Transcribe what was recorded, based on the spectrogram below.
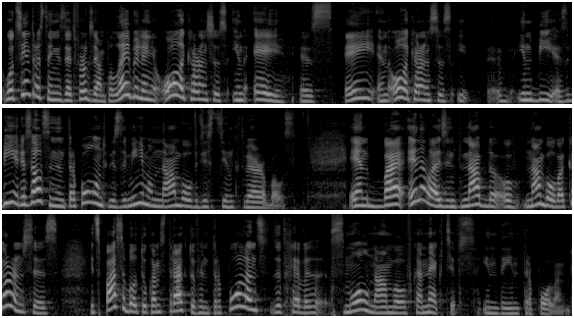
what's interesting is that, for example, labeling all occurrences in A as A and all occurrences uh, in B as B results in interpolant with the minimum number of distinct variables. And by analyzing the number of, number of occurrences, it's possible to construct of interpolants that have a small number of connectives in the interpolant.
